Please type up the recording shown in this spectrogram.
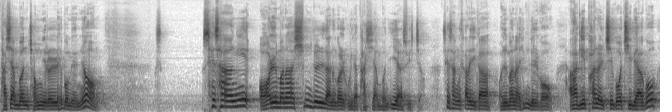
다시 한번 정리를 해보면요. 세상이 얼마나 힘들다는 걸 우리가 다시 한번 이해할 수 있죠. 세상 살기가 얼마나 힘들고 악이 판을 치고 지배하고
